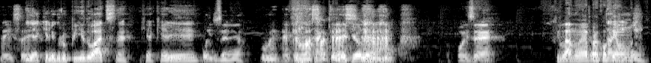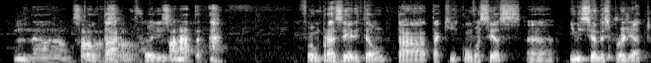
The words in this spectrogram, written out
É isso aí. E aquele grupinho do Whats, né? Que é aquele. Pois é. Ui, é aquele lá só cresce. pois é. Que lá não é então, para qualquer tá, um, não. Não, não. Só, então tá, só, foi... só nata. Foi um prazer, então, estar tá, tá aqui com vocês, uh, iniciando esse projeto.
